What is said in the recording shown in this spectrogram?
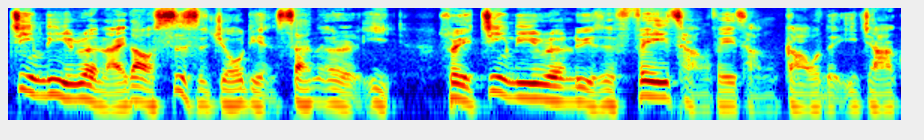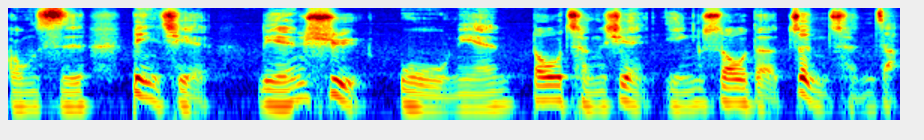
净利润来到四十九点三二亿，所以净利润率是非常非常高的一家公司，并且连续五年都呈现营收的正成长。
